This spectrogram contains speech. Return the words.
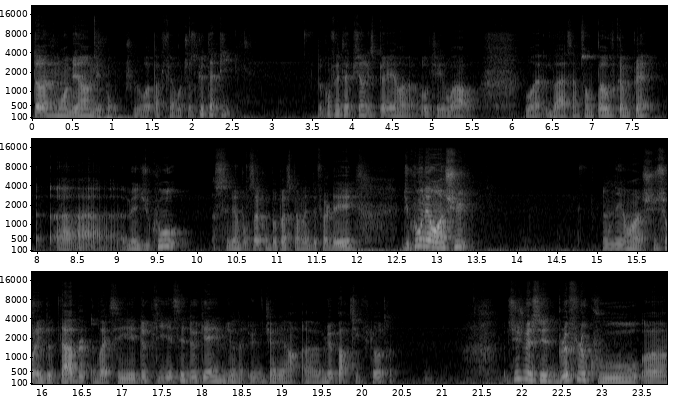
tonne moins bien, mais bon, je me vois pas faire autre chose que tapis. Donc on fait tapis, on espère. Euh, ok, waouh. Ouais, bah ça me semble pas ouf comme play. Euh, mais du coup, c'est bien pour ça qu'on peut pas se permettre de folder. Du coup, on est en HU. On est en HU sur les deux tables. On va essayer de plier ces deux games. Il y en a une qui a l'air mieux partie que l'autre. Si je vais essayer de bluff le coup, euh,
